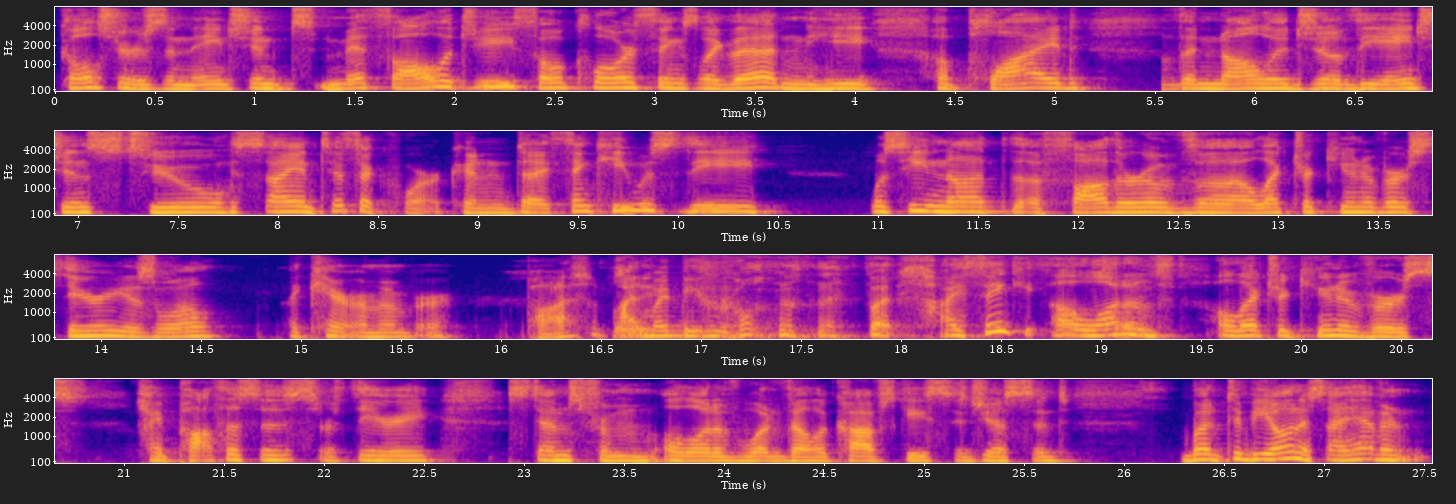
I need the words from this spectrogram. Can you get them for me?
cultures and ancient mythology, folklore, things like that. And he applied the knowledge of the ancients to scientific work. And I think he was the, was he not the father of uh, electric universe theory as well? I can't remember. Possibly. I might be wrong, on that. but I think a lot of electric universe hypothesis or theory stems from a lot of what Velikovsky suggested. But to be honest, I haven't,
